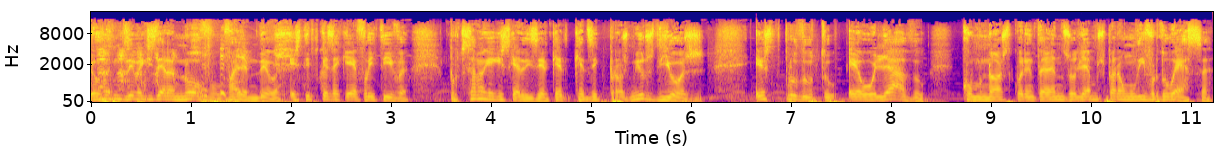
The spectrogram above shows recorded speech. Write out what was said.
Eu lembro do tempo em que isto era novo, valha-me Deus. Este tipo de coisa é que é aflitiva. Porque sabem o que é que isto quer dizer? Quer, quer dizer que para os miúdos de hoje, este produto é olhado como nós de 40 anos olhamos para um livro do Essa.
